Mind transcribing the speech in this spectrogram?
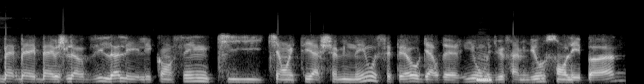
Ben, ben, ben, je leur dis, là, les, les consignes qui, qui ont été acheminées au CPA, aux garderies, aux Mm. milieux familiaux sont les bonnes.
